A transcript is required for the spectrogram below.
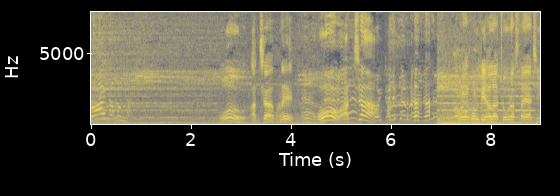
জয় জগন্নাথ। ও আচ্ছা মানে হ্যাঁ। ও আচ্ছা। আমরা এখন বেহালা চৌরাস্তায় আছি।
